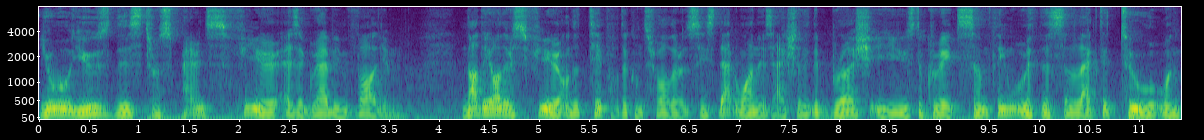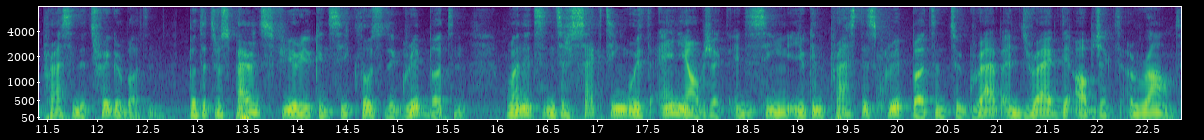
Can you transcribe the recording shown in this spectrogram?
you will use this transparent sphere as a grabbing volume not the other sphere on the tip of the controller since that one is actually the brush you use to create something with the selected tool when pressing the trigger button. But the transparent sphere you can see close to the grip button, when it's intersecting with any object in the scene, you can press this grip button to grab and drag the object around.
